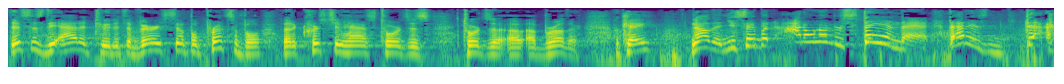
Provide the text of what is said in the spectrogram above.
this is the attitude. It's a very simple principle that a Christian has towards his towards a, a, a brother. Okay? Now then, you say, but I don't understand that. That is that,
